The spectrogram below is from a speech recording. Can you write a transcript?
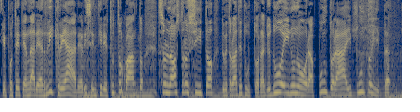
che potete andare a ricreare, a risentire tutto quanto sul nostro sito dove trovate tutto, radio2 in un'ora.rai.it.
